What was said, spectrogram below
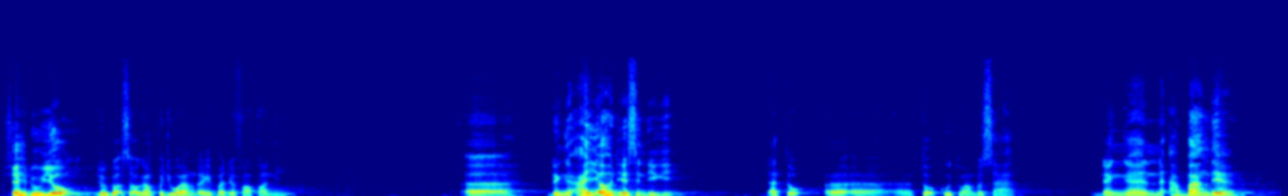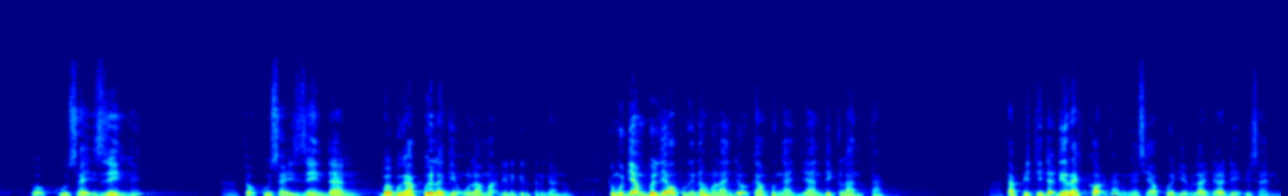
Syekh Duyung juga seorang pejuang daripada Fatani. Uh, dengan ayah dia sendiri Datuk uh, uh, Tok Tuan Besar dengan abang dia Tokku Said Zain eh? Tokku Said Zain dan beberapa lagi ulama di negeri Terengganu. Kemudian beliau pernah melanjutkan pengajian di Kelantan. Tapi tidak direkodkan dengan siapa dia belajar di di sana.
